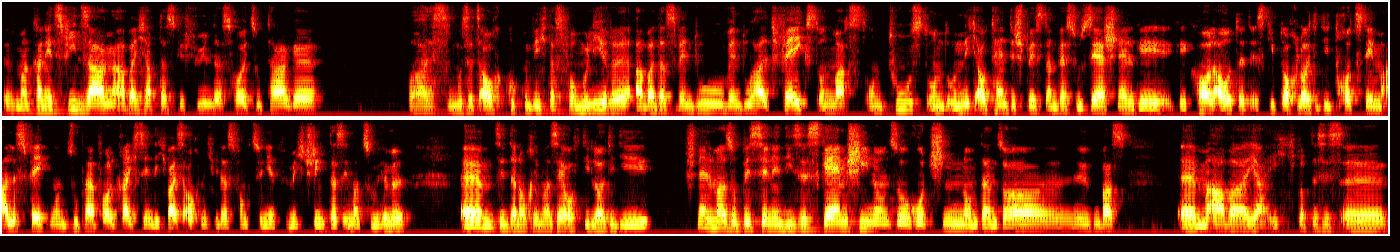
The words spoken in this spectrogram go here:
äh, man kann jetzt viel sagen, aber ich habe das Gefühl, dass heutzutage, boah, das muss jetzt auch gucken, wie ich das formuliere, aber dass wenn du, wenn du halt fakest und machst und tust und, und nicht authentisch bist, dann wirst du sehr schnell ge, gecall-outet. Es gibt auch Leute, die trotzdem alles faken und super erfolgreich sind. Ich weiß auch nicht, wie das funktioniert. Für mich stinkt das immer zum Himmel. Ähm, sind dann auch immer sehr oft die Leute, die schnell mal so ein bisschen in diese Scam-Schiene und so rutschen und dann so äh, irgendwas. Ähm, aber ja, ich glaube, das ist äh,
